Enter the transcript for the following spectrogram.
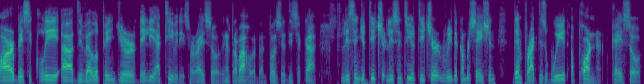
are basically uh, developing your daily activities, all right? So en el trabajo, ¿verdad? Entonces dice acá, listen your teacher, listen to your teacher, read the conversation, then practice with a partner, okay? So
